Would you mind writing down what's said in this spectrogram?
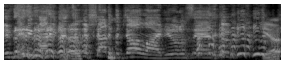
If anybody just took a shot at the jawline, you know what I'm saying? Yep.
